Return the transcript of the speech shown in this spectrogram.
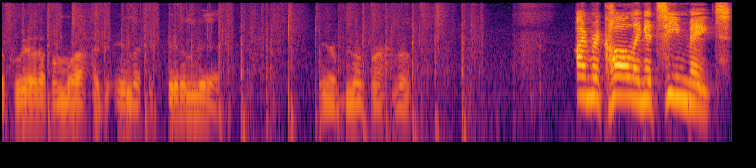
يا اخويا رقم واحد ايمك كثير مليح يا ابن صاحبه I'm recalling a teammate.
